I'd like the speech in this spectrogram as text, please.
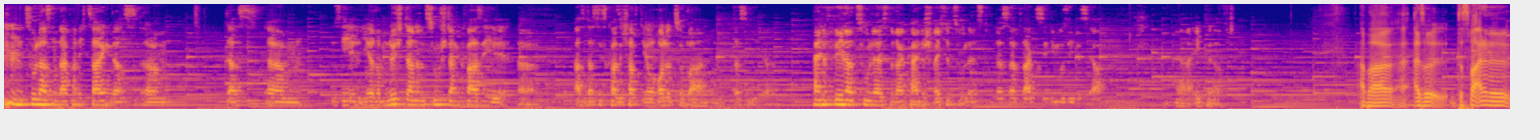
zulassen und einfach nicht zeigen, dass, ähm, dass ähm, sie in ihrem nüchternen Zustand quasi, äh, also dass sie es quasi schafft, ihre Rolle zu wahren und dass sie äh, keine Fehler zulässt oder keine Schwäche zulässt. Und deshalb sagt sie, die Musik ist ja, ja ekelhaft. Aber also das war eine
